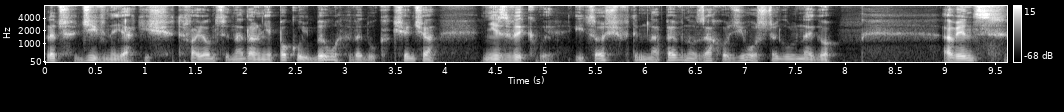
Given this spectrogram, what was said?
lecz dziwny jakiś, trwający nadal niepokój był, według księcia, niezwykły i coś w tym na pewno zachodziło szczególnego – a więc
